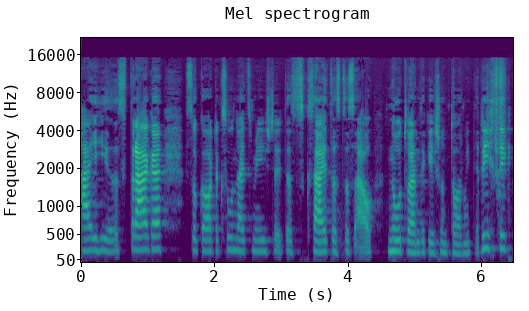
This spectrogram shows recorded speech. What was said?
High Heels tragen Sogar der Gesundheitsminister hat das gesagt, dass das auch notwendig ist und damit richtig.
